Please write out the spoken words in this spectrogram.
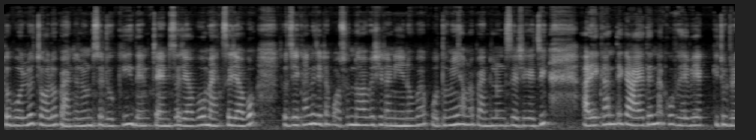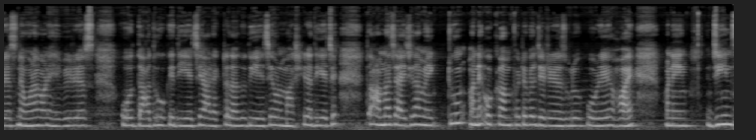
তো বলল চলো প্যান্টালুন্সে ঢুকি দেন ট্রেন্ডসে যাব ম্যাক্সে যাব। তো যেখানে যেটা পছন্দ হবে সেটা নিয়ে নেব। প্রথমেই আমরা প্যান্টালুন্সে এসে গেছি। আর এখান থেকে আয়াদের না খুব হেভি এক কিছু ড্রেস নেব না। কারণ হেভি ড্রেস ও দাদু ওকে দিয়েছে আর একটা দাদু দিয়েছে ওর মাসিরা দিয়েছে। তো আমরা চাইছিলাম একটু মানে ও কমফোর্টেবল যে ড্রেসগুলো পরে হয় মানে জিন্স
